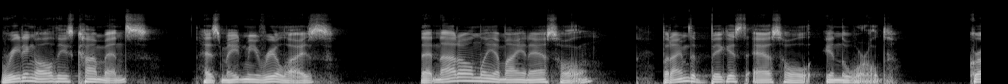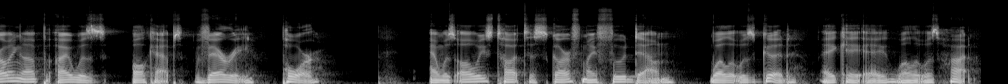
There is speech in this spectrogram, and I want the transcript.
reading all these comments has made me realize that not only am I an asshole, but I'm the biggest asshole in the world. Growing up, I was, all caps, very poor and was always taught to scarf my food down while it was good, aka while it was hot.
